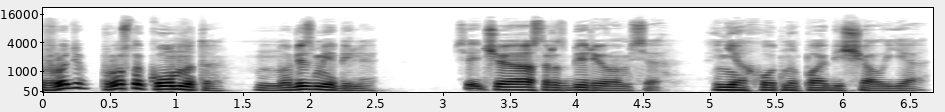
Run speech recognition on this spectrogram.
Вроде просто комната, но без мебели. Сейчас разберемся, — неохотно пообещал я.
